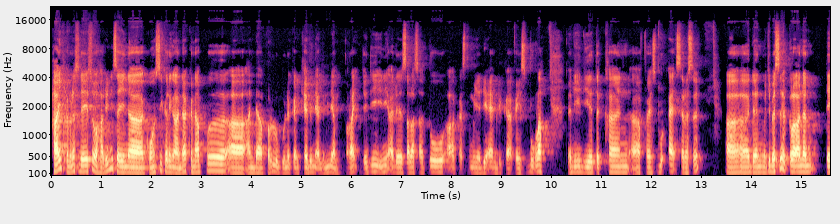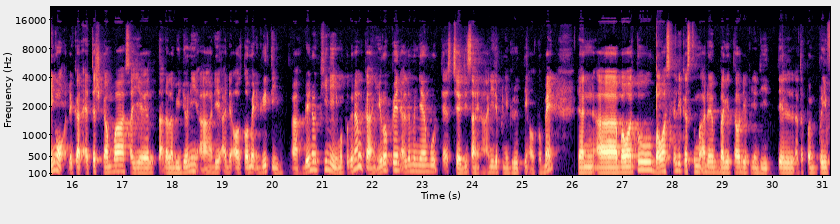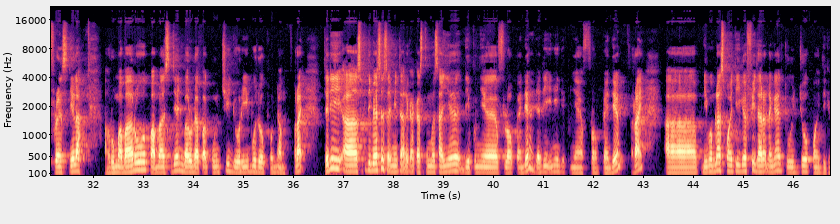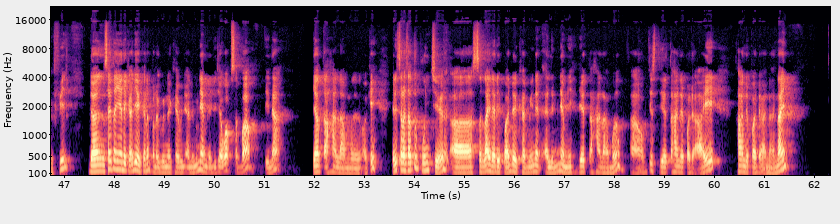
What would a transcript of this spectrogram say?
Hai, have a nice day. So, hari ni saya nak kongsikan dengan anda kenapa uh, anda perlu gunakan kabinet aluminium. Alright, jadi ini ada salah satu uh, customer yang DM dekat Facebook lah. Jadi dia tekan uh, Facebook Ads saya rasa. Uh, dan macam biasa kalau anda tengok dekat attach gambar saya letak dalam video ni, uh, dia ada automate greeting. Uh, Bleno kini memperkenalkan European Aluminium Wood Texture Design. Uh, ini dia punya greeting automate dan uh, bawah tu bawah sekali customer ada bagi tahu dia punya detail ataupun preference dia lah. Uh, rumah baru 14 Jan baru dapat kunci 2026 alright. Jadi uh, seperti biasa saya minta dekat customer saya dia punya floor plan dia. Jadi ini dia punya floor plan dia. Alright. Uh, 15.3 feet darat dengan 7.3 feet. Dan saya tanya dekat dia kenapa nak guna kabinet aluminium? Dia jawab sebab dia nak yang tahan lama. Okey jadi salah satu punca uh, selain daripada kabinet aluminium ni dia tahan lama, uh, is dia tahan daripada air, tahan daripada ananai.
